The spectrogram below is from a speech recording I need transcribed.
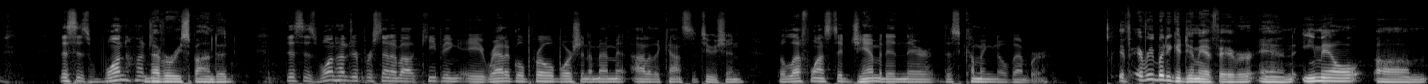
this is one hundred. Never responded. This is one hundred percent about keeping a radical pro-abortion amendment out of the Constitution. The left wants to jam it in there this coming November. If everybody could do me a favor and email um,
